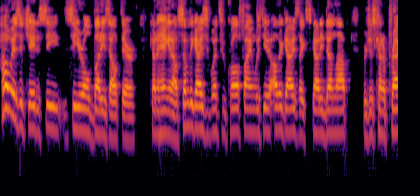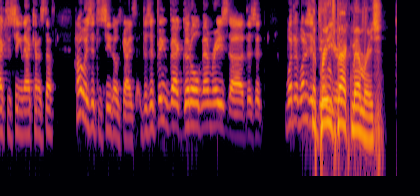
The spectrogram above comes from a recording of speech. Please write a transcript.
How is it, Jay, to see see your old buddies out there kind of hanging out? Some of the guys who went through qualifying with you, other guys like Scotty Dunlop were just kind of practicing and that kind of stuff. How is it to see those guys? Does it bring back good old memories? Uh, does it? What what does it, It do brings your, back memories.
